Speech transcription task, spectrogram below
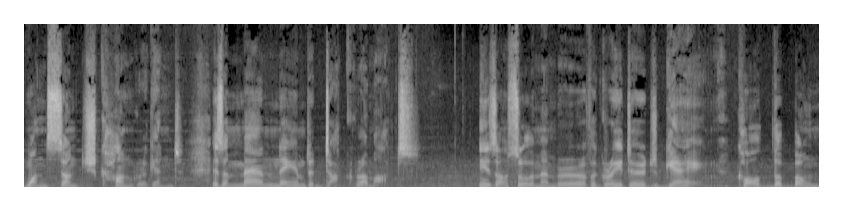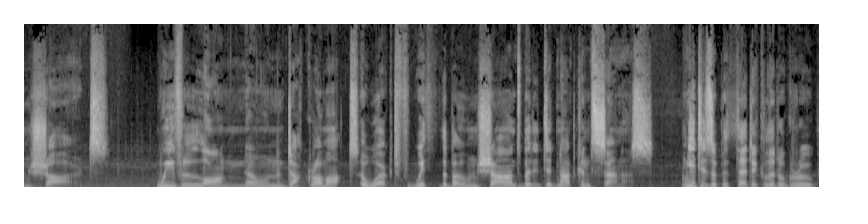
One such congregant is a man named Dakramat. He is also a member of a Grey Dirge gang called the Bone Shards. We've long known Dakramat worked with the Bone Shards, but it did not concern us. It is a pathetic little group,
